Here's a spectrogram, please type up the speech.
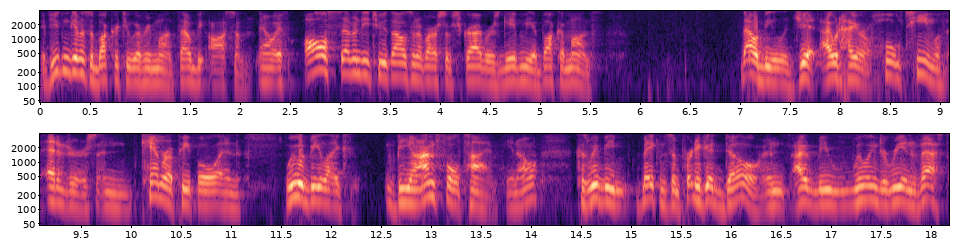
if you can give us a buck or two every month, that would be awesome. Now, if all 72,000 of our subscribers gave me a buck a month, that would be legit. I would hire a whole team of editors and camera people, and we would be like beyond full time, you know, because we'd be making some pretty good dough, and I would be willing to reinvest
